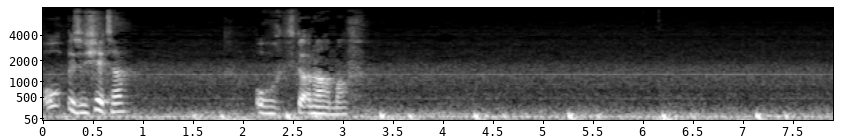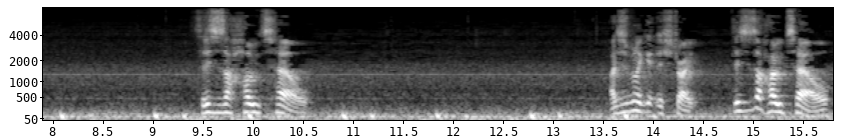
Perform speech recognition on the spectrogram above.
Oh, there's a shitter. Oh, he's got an arm off. So this is a hotel. I just want to get this straight. This is a hotel,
